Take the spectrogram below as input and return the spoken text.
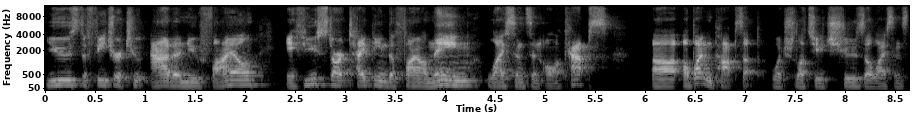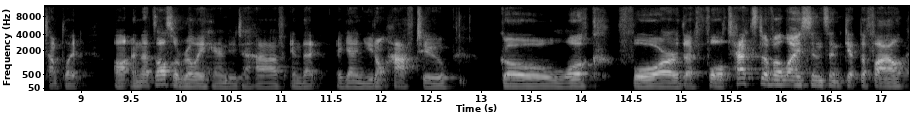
use the feature to add a new file. If you start typing the file name license in all caps, uh, a button pops up, which lets you choose a license template. Uh, and that's also really handy to have in that, again, you don't have to go look for the full text of a license and get the file.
